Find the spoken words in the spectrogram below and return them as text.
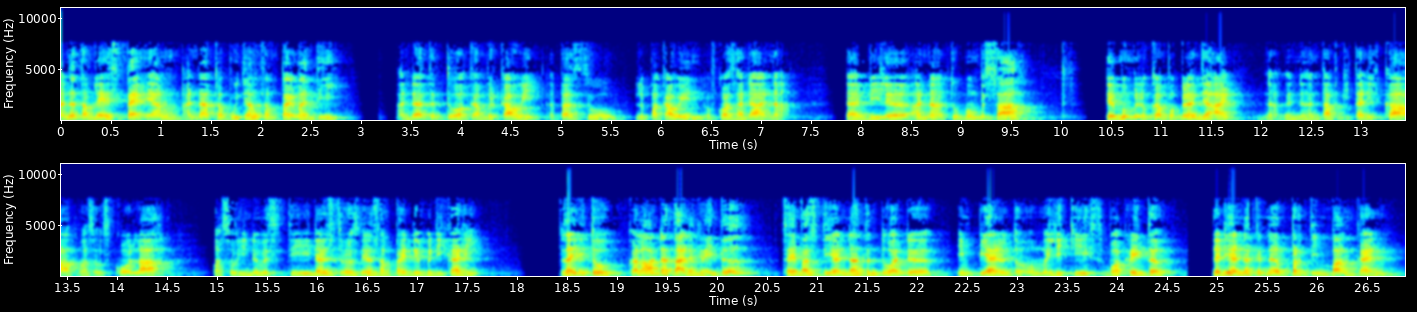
Anda tak boleh expect yang anda akan bujang sampai mati. Anda tentu akan berkahwin. Lepas tu, lepas kahwin, of course ada anak. Dan bila anak tu membesar, dia memerlukan perbelanjaan. Nak kena hantar pergi tadika, masuk sekolah, masuk universiti dan seterusnya sampai dia berdikari. Selain itu, kalau anda tak ada kereta, saya pasti anda tentu ada impian untuk memiliki sebuah kereta. Jadi anda kena pertimbangkan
